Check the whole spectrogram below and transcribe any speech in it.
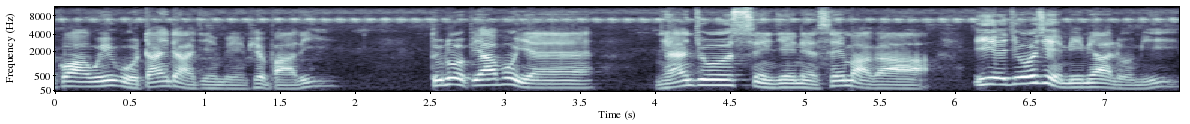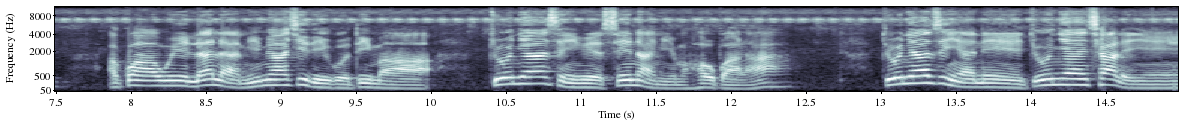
အကွာအဝေးကိုတိုင်းတာခြင်းပင်ဖြစ်ပါသည်သူတို့ပြဖို့ရန်ညမ်းကျိုးစင်ခြင်းနဲ့ဆင်းမာကဤအကျိုးရှင်မိများလိုမည်အကွာအဝေးလက်လံမြင်းများရှိသည်ကိုသိမှကျိုးညမ်းစင်၍ဆင်းနိုင်မည်မဟုတ်ပါလား ကျိုးညမ်းစင်ရန်နှင့်ကျိုးညမ်းချလျင်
